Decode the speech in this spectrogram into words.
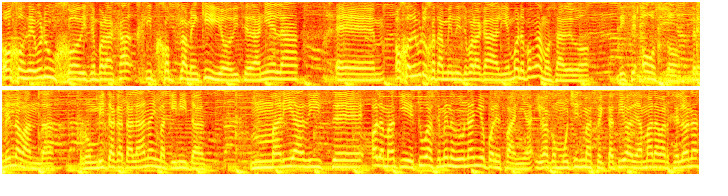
Ojos de brujo, dicen por acá. Hip hop flamenquillo, dice Daniela. Eh, Ojos de brujo también dice por acá alguien. Bueno, pongamos algo. Dice Oso, tremenda banda. Rumbita catalana y maquinitas. María dice, hola Mati, estuve hace menos de un año por España, iba con muchísima expectativa de amar a Barcelona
